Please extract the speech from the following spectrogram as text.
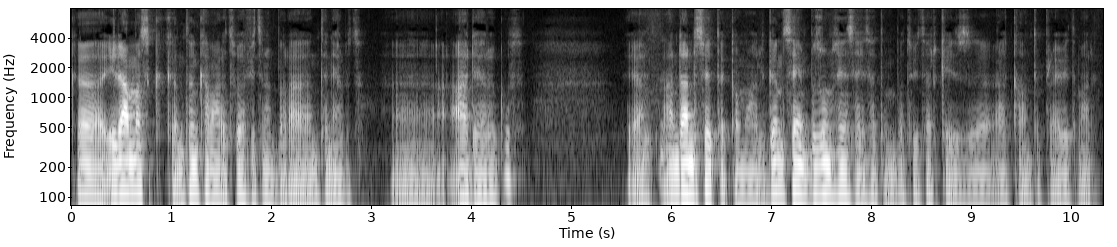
ከኢላን መስክ እንትን ከማለቱ በፊት ነበር እንትን ያሉት add ያደረጉት። አንዳንድ ሰው ይጠቀመዋል ግን ብዙም sense አይሰጥም በትዊተር case account private ማድረግ።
